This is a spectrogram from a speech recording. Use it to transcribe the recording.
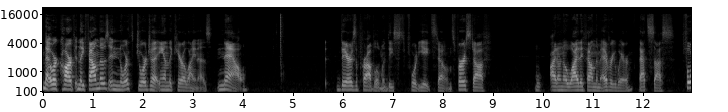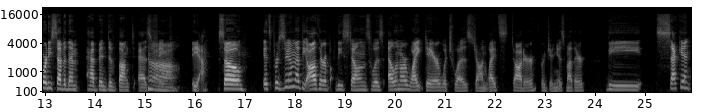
that were carved, and they found those in North Georgia and the Carolinas. Now, there's a problem with these 48 stones. First off, I don't know why they found them everywhere. That's sus. 47 of them have been debunked as fake. Ah. Yeah. So it's presumed that the author of these stones was Eleanor White Dare, which was John White's daughter, Virginia's mother. The second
